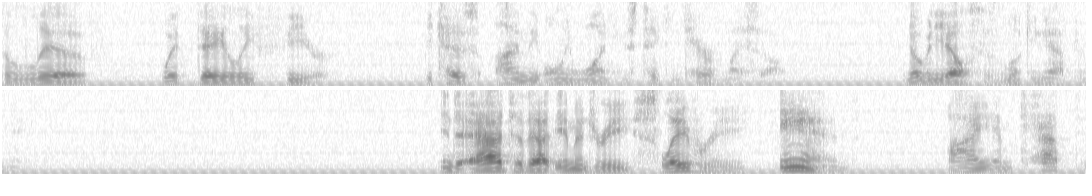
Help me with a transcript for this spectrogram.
to live with daily fear because I'm the only one who's taking care of myself. Nobody else is looking after me. And to add to that imagery, slavery, and I am captive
